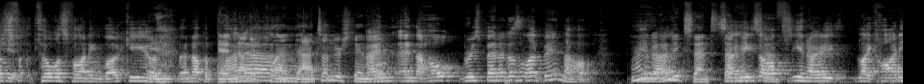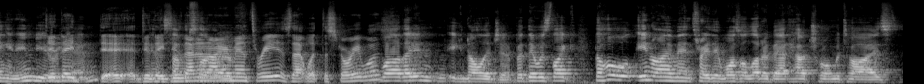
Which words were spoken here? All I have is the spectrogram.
issue? Thor's fighting Loki on Yeah. another planet. Another planet. and- That's understandable. And, and the Hulk, Bruce Banner doesn't like being the Hulk. You know? that makes sense. So makes he's off, you know, like hiding in India Did they again. Uh, did, did they do that in Iron of- Man three? Is that what the story was? Well, they didn't acknowledge it, but there was like the whole in Iron Man three. There was a lot about how traumatized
